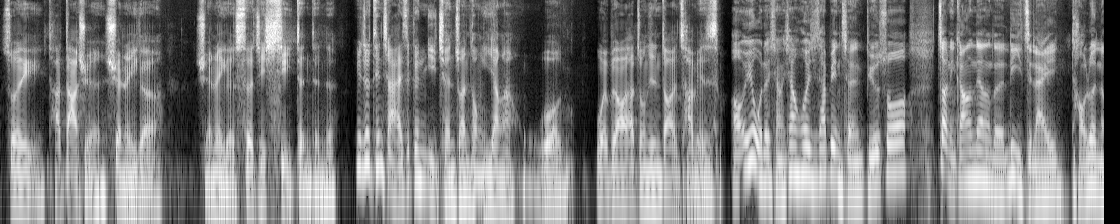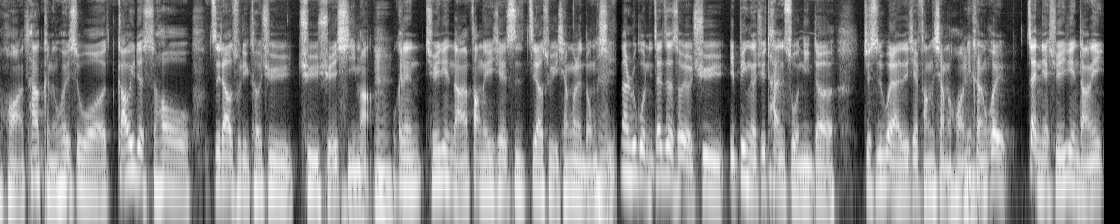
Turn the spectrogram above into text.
所以他大学选了一个选了一个设计系等等的。因为这听起来还是跟以前传统一样啊，我我也不知道它中间到底差别是什么。哦，因为我的想象会是它变成，比如说照你刚刚那样的例子来讨论的话，它可能会是我高一的时候资料处理科去去学习嘛，嗯，我可能学习电脑放了一些是资料处理相关的东西。嗯、那如果你在这时候有去一并的去探索你的就是未来的一些方向的话，嗯、你可能会。在你的学习电脑里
